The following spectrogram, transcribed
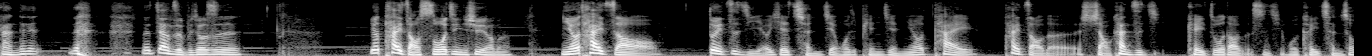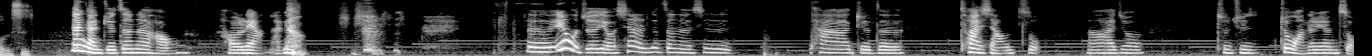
干那个 那那这样子不就是又太早缩进去了吗？你又太早对自己有一些成见或是偏见，你又太太早的小看自己可以做到的事情或可以承受的事情。那感觉真的好好两难哦。嗯，因为我觉得有些人就真的是他觉得突然想要做，然后他就就去就往那边走，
